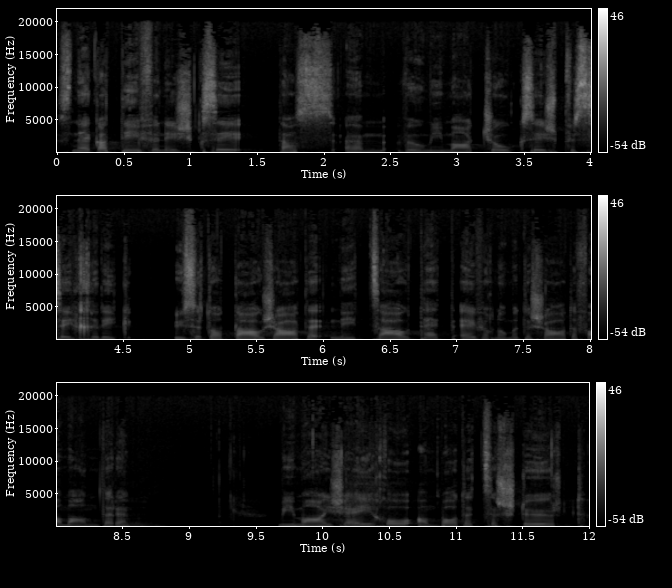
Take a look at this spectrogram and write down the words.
Das Negative war, dass, ähm, weil mein Mann schon war, die Versicherung unseren Totalschaden nicht gezahlt hat, einfach nur den Schaden vom anderen. Mhm. Mein Mann ist eingekommen, am Boden zerstört.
